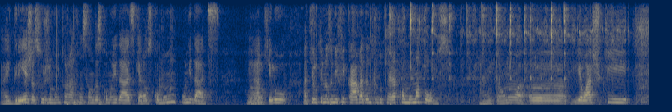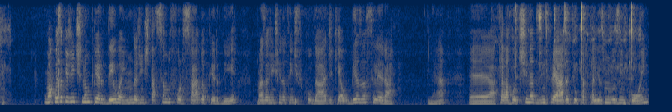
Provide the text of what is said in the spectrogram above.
a igreja surge muito na função das comunidades, que eram as comunidades. Né? Aham. Aquilo, aquilo que nos unificava dentro do que era comum a todos. né? Então, ah, e eu acho que uma coisa que a gente não perdeu ainda, a gente está sendo forçado a perder, mas a gente ainda tem dificuldade, que é o desacelerar, né? É aquela rotina desenfreada que o capitalismo nos impõe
